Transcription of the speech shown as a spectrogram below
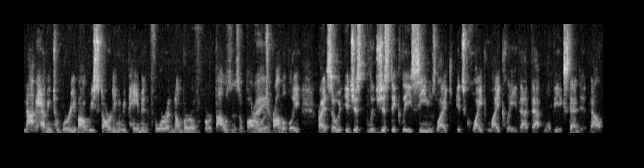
not having to worry about restarting repayment for a number of or thousands of borrowers right. probably right so it just logistically seems like it's quite likely that that will be extended now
